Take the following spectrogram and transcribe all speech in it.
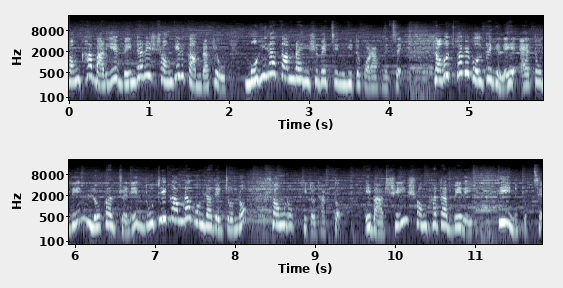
সংখ্যা বাড়িয়ে ভেন্ডারের সঙ্গের কামরাকেও মহিলা কামরা হিসেবে চিহ্নিত করা হয়েছে। সহজভাবে বলতে গেলে এতদিন লোকাল ট্রেনে দুটি কামরা মহিলাদের জন্য সংরক্ষিত থাকত। এবার সেই সংখ্যাটা বেড়ে তিন হচ্ছে।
